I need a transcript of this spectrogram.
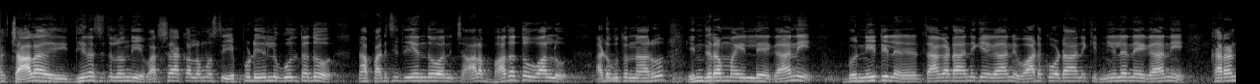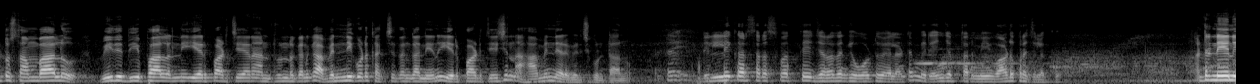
నాకు చాలా దీనస్థితిలో ఉంది. వర్షాకాలం వస్తే ఎప్పుడు ఇల్లు కూలుతుందో నా పరిస్థితి ఏందో అని చాలా బాధతో వాళ్ళు అడుగుతున్నారు. ఇందిరమ్మ ఇల్లే కానీ నీటి తాగడానికే కానీ వాడుకోవడానికి నీళ్ళనే కానీ కరెంటు స్తంభాలు వీధి దీపాలన్నీ ఏర్పాటు చేయని అంటున్నారు కనుక అవన్నీ కూడా ఖచ్చితంగా నేను ఏర్పాటు చేసి నా హామీని నెరవేర్చుకుంటాను. అంటే ఢిల్లీకర్ సరస్వతి జనధన్కి ఓటు వేయాలంటే మీరు ఏం చెప్తారు మీ వార్డు ప్రజలకు? అంటే నేను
